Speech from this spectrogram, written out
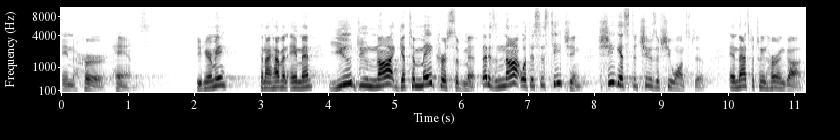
in her hands. You hear me? Can I have an amen? You do not get to make her submit. That is not what this is teaching. She gets to choose if she wants to, and that's between her and God.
